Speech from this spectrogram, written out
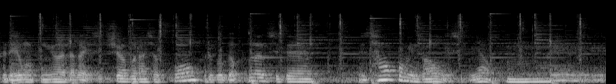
그 내용을 공유하다가 이제 취업을 하셨고 그리고 몇 분은 지금 창업 고민도 하고 계시고요. 음, 네,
